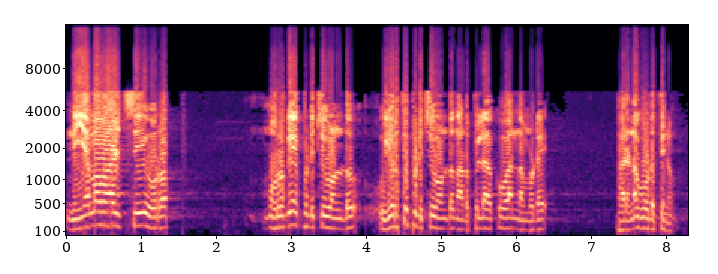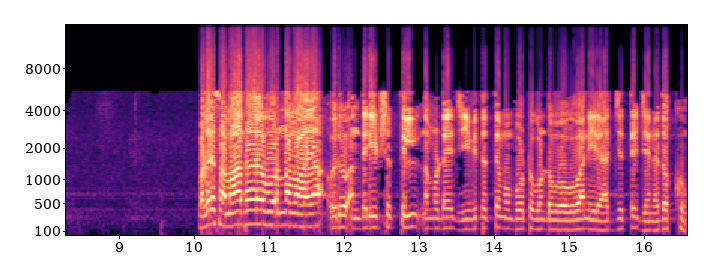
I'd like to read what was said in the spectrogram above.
നിയമവാഴ്ച ഉറപ്പ് മുറുകെ പിടിച്ചുകൊണ്ട് ഉയർത്തിപ്പിടിച്ചുകൊണ്ട് നടപ്പിലാക്കുവാൻ നമ്മുടെ ഭരണകൂടത്തിനും വളരെ സമാധാനപൂർണമായ ഒരു അന്തരീക്ഷത്തിൽ നമ്മുടെ ജീവിതത്തെ മുമ്പോട്ട് കൊണ്ടുപോകുവാൻ ഈ രാജ്യത്തെ ജനതക്കും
